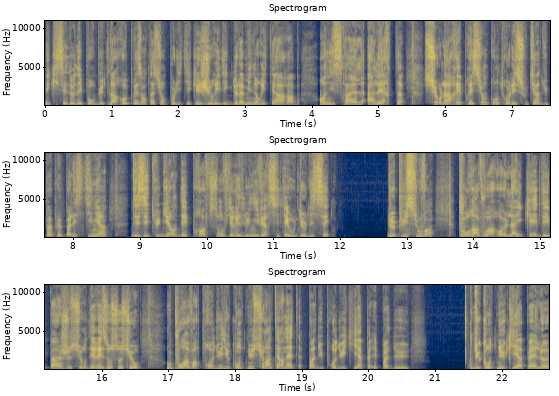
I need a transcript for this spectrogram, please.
et qui s'est donné pour but la représentation politique et juridique de la minorité arabe en Israël alerte sur la répression contre les soutiens du peuple palestinien. Des étudiants, des profs sont virés de l'université ou de lycée le plus souvent pour avoir euh, liké des pages sur des réseaux sociaux ou pour avoir produit du contenu sur Internet, pas du produit qui appelle, pas du du contenu qui appelle euh,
